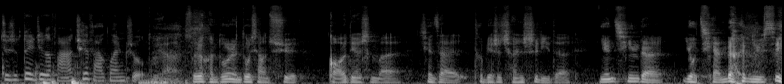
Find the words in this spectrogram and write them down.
就是对这个反而缺乏关注。对啊，所以很多人都想去搞一点什么，现在特别是城市里的年轻的有钱的 女性，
